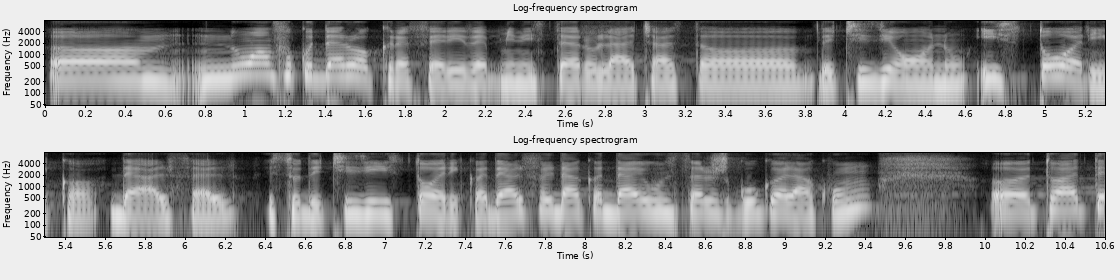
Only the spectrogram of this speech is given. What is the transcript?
Uh, nu am făcut deloc referire Ministerul la această decizie ONU, istorică de altfel, este o decizie istorică. De altfel, dacă dai un search Google acum, uh, toate,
